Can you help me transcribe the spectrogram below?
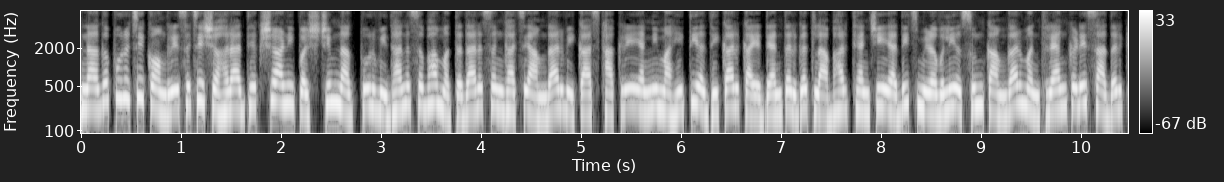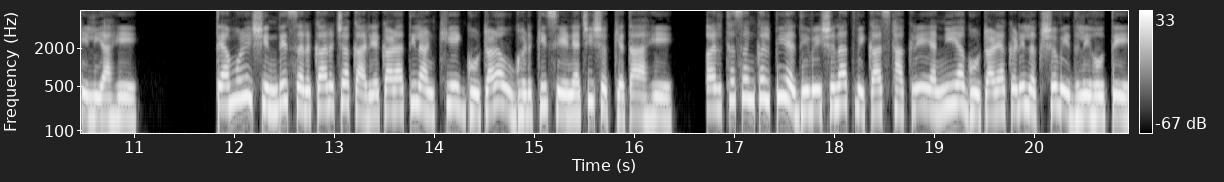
नागपूरचे काँग्रेसचे शहराध्यक्ष आणि पश्चिम नागपूर विधानसभा मतदारसंघाचे आमदार विकास ठाकरे यांनी माहिती अधिकार कायद्यांतर्गत लाभार्थ्यांची यादीच मिळवली असून कामगार मंत्र्यांकडे सादर केली आहे. त्यामुळे शिंदे सरकारच्या कार्यकाळातील आणखी एक घोटाळा उघडकीस येण्याची शक्यता आहे. अर्थसंकल्पीय अधिवेशनात विकास ठाकरे यांनी या घोटाळ्याकडे लक्ष वेधले होते.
